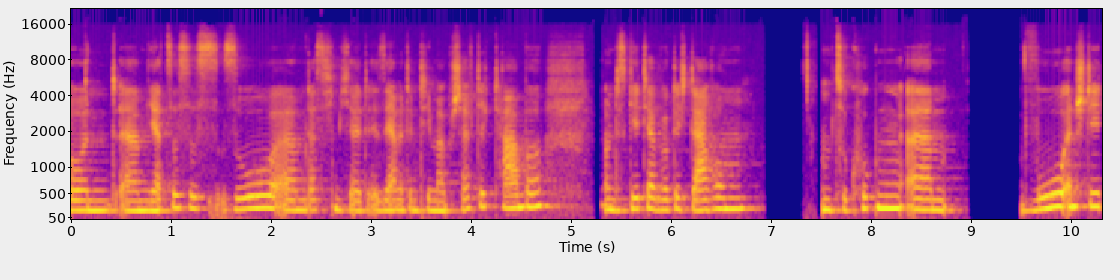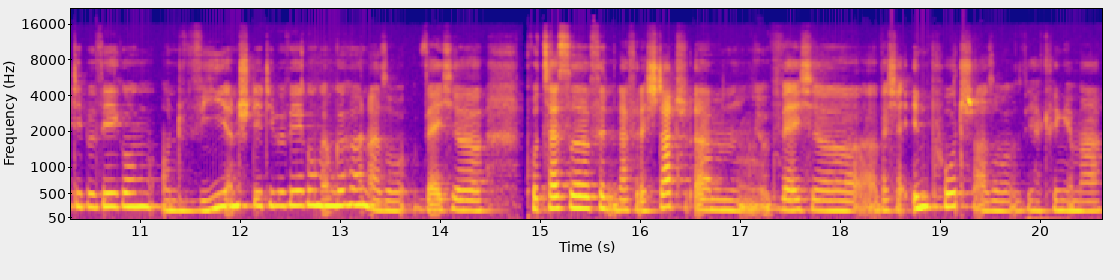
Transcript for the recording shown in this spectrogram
und ähm, jetzt ist es so, ähm, dass ich mich halt sehr mit dem Thema beschäftigt habe. Und es geht ja wirklich darum, um zu gucken, ähm, wo entsteht die Bewegung und wie entsteht die Bewegung im Gehirn? Also welche Prozesse finden da vielleicht statt? Ähm, welche, welcher Input? Also wir kriegen immer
